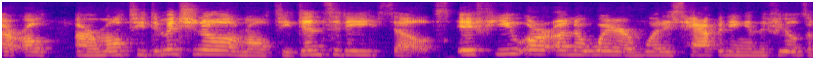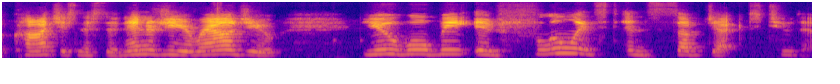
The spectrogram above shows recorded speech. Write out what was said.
our, our multidimensional or multi-density selves. If you are unaware of what is happening in the fields of consciousness and energy around you, you will be influenced and subject to them.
